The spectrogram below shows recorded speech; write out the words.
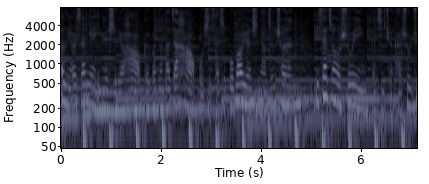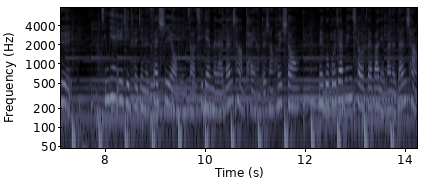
二零二三年一月十六号，各位观众大家好，我是赛事播报员石梁真纯。比赛总有输赢，分析全看数据。今天预计推荐的赛事有：明早七点美兰单场太阳对上灰熊；美国国家冰球在八点半的单场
